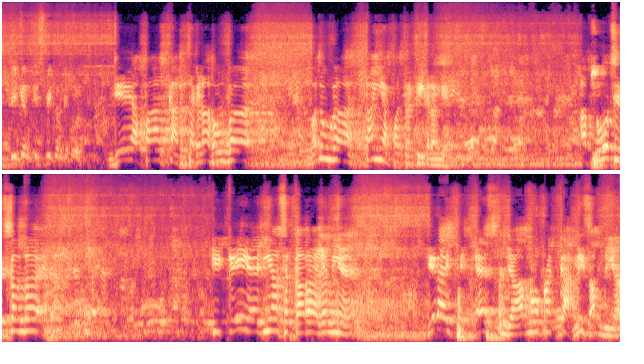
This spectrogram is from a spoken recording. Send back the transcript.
ਸਪੀਕਰ ਸਪੀਕਰ ਦੇ ਕੋਲ ਜੇ ਆਪਾਂ ਘਰ ਤਗੜਾ ਹੋਊਗਾ ਵਧੂਗਾ ਤਾਂ ਹੀ ਆਪਾਂ ਤਰੱਕੀ ਕਰਾਂਗੇ। ਅਫਸੋਸ ਇਸ ਗੱਲ ਦਾ ਕਈ ਸਰਕਾਰਾਂ ਆ ਜਾਂਦੀਆਂ ਜਿਹੜਾ ਇੱਥੇ ਇਸ ਪੰਜਾਬ ਨੂੰ ਆਪਣਾ ਘਰ ਨਹੀਂ ਸਮਝਦੀਆਂ,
